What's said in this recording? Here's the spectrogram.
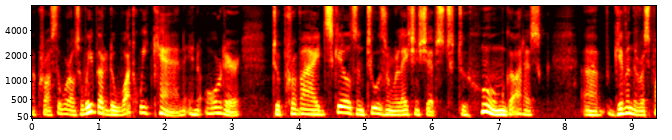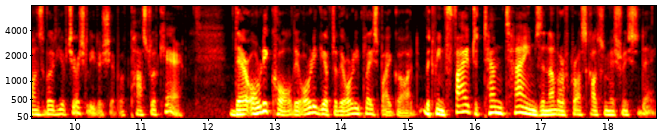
across the world. So we've got to do what we can in order to provide skills and tools and relationships to, to whom God has uh, given the responsibility of church leadership, of pastoral care. They're already called, they're already gifted, they're already placed by God, between five to ten times the number of cross cultural missionaries today.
